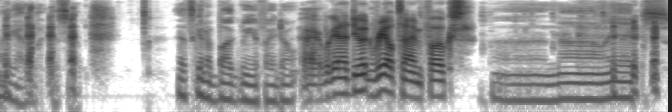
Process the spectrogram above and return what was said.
I gotta look this up. That's gonna bug me if I don't. All right, we're gonna do it in real time, folks. Uh, no, X.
